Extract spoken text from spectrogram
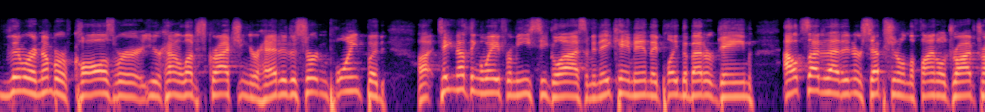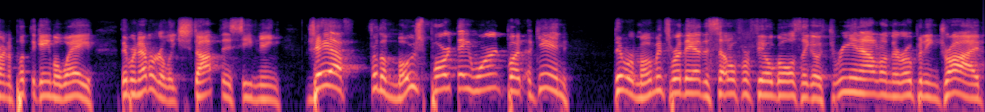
there were a number of calls where you're kind of left scratching your head at a certain point, but uh, take nothing away from EC Glass. I mean, they came in, they played the better game. Outside of that interception on the final drive, trying to put the game away, they were never really stopped this evening. JF, for the most part, they weren't. But again, there were moments where they had to settle for field goals. They go three and out on their opening drive,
